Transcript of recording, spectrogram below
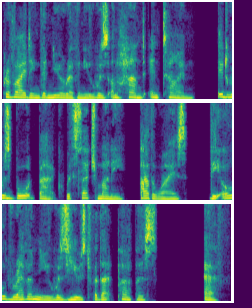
providing the new revenue was on hand in time. It was bought back with such money, otherwise, the old revenue was used for that purpose. F.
